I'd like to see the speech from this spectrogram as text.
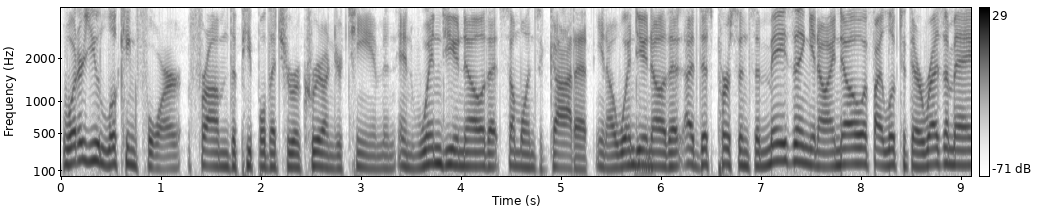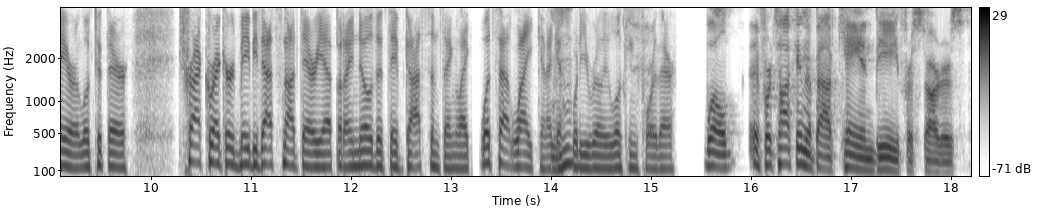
What are you looking for from the people that you recruit on your team? And, and when do you know that someone's got it? You know, when do you know that uh, this person's amazing? You know, I know if I looked at their resume or looked at their track record, maybe that's not there yet, but I know that they've got something. Like, what's that like? And I mm-hmm. guess what are you really looking for there? Well, if we're talking about K and B for starters,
